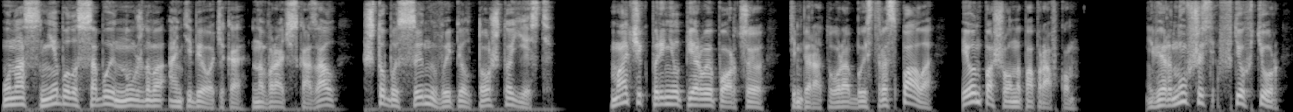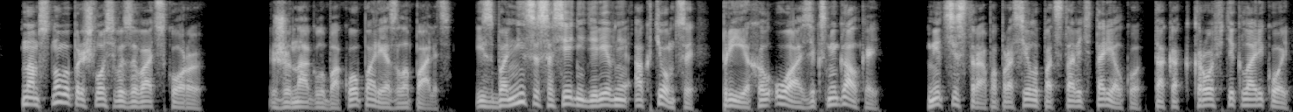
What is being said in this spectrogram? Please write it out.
У нас не было с собой нужного антибиотика, но врач сказал, чтобы сын выпил то, что есть. Мальчик принял первую порцию, температура быстро спала, и он пошел на поправку. Вернувшись в Тюхтюр, нам снова пришлось вызывать скорую. Жена глубоко порезала палец. Из больницы соседней деревни Актемцы приехал УАЗик с мигалкой. Медсестра попросила подставить тарелку, так как кровь текла рекой,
